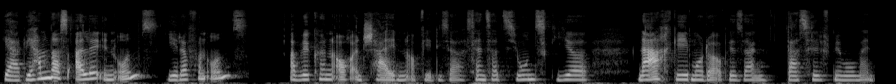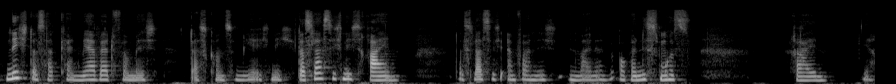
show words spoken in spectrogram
ja, wir haben das alle in uns, jeder von uns, aber wir können auch entscheiden, ob wir dieser Sensationsgier nachgeben oder ob wir sagen, das hilft mir im Moment nicht, das hat keinen Mehrwert für mich, das konsumiere ich nicht, das lasse ich nicht rein, das lasse ich einfach nicht in meinen Organismus rein. Ja,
